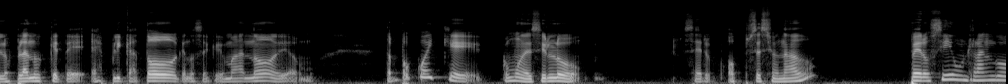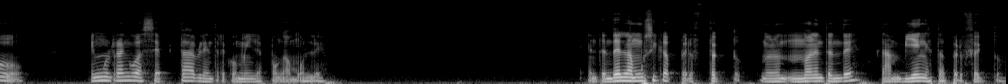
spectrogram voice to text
los planos que te explica todo, que no sé qué más, no, digamos. Tampoco hay que, ¿cómo decirlo? Ser obsesionado, pero sí un rango, en un rango aceptable, entre comillas, pongámosle. ¿Entendés la música? Perfecto. No, no la entendés, también está perfecto.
